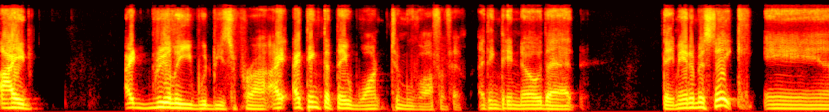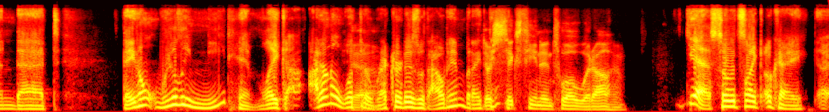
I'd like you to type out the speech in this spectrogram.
i i really would be surprised. I i think that they want to move off of him. I think they know that they made a mistake and that they don't really need him. Like I don't know what yeah. their record is without him, but I they're think 16 and 12 without him. Yeah, so it's like okay, uh,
